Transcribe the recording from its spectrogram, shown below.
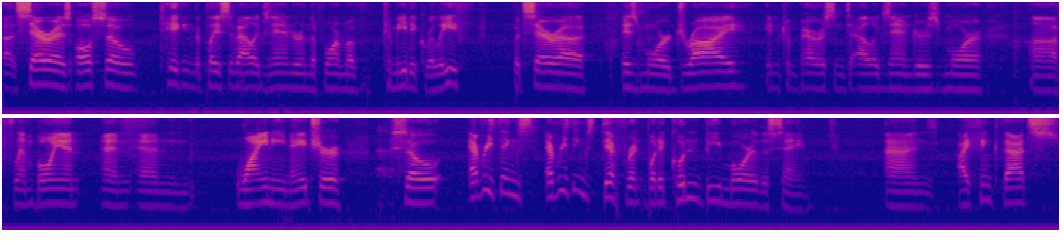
uh, Sarah is also taking the place of Alexander in the form of comedic relief but Sarah is more dry in comparison to Alexander's more uh, flamboyant and and whiny nature. So everything's everything's different but it couldn't be more the same and I think that's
